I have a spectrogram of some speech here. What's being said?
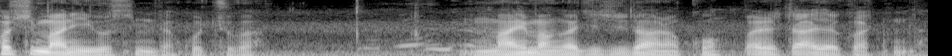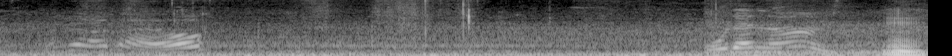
훨씬 많이 익었습니다. 고추가 음, 많이 망가지지도 않았고 빨리 따야 될 것 같습니다. 올해는 음,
